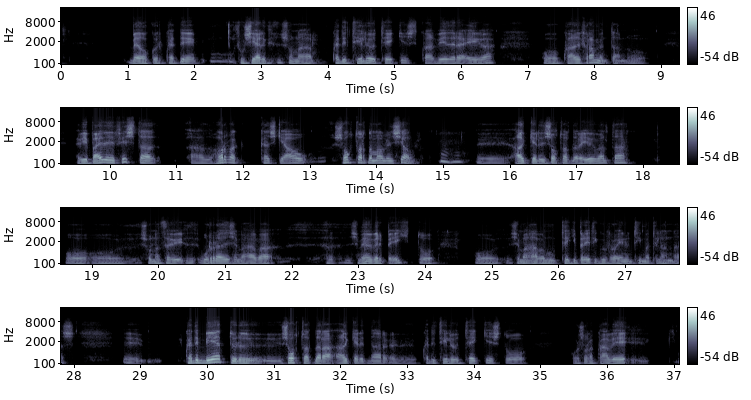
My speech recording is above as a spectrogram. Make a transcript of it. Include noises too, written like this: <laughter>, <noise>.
með okkur hvernig þú sér svona hvernig tilhauð tekist, hvað við er að eiga og hvað er framöndan. Og ef ég bæði þið fyrst að, að horfa kannski á sóttvarnamálinn sjálf, mm -hmm. Eh, aðgerði sóttvarnara yfirvalda og, og svona þau úrræði sem hafa sem hefur verið beitt og, og sem hafa nú tekið breytingu frá einum tíma til annars. Eh, hvernig betur sóttvarnara aðgerðinar hvernig tilhauð tekist og, og svona hvað við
